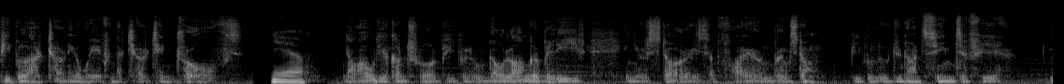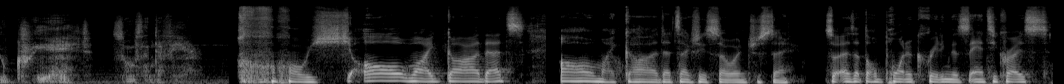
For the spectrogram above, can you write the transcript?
People are turning away from the church in droves. Yeah. Now, how do you control people who no longer believe in your stories of fire and brimstone? People who do not seem to fear. You create something to fear. Oh sh! Oh my god, that's oh my god, that's actually so interesting. So is that the whole point of creating this antichrist?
